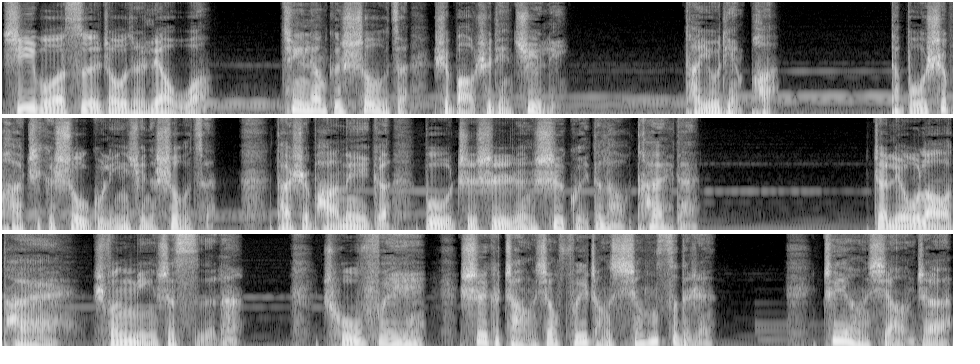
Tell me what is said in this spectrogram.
西伯四周的瞭望，尽量跟瘦子是保持点距离。他有点怕，他不是怕这个瘦骨嶙峋的瘦子，他是怕那个不知是人是鬼的老太太。这刘老太分明是死了，除非是个长相非常相似的人。这样想着，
